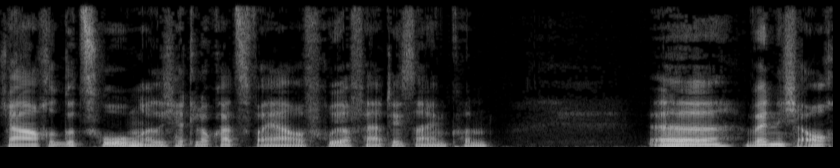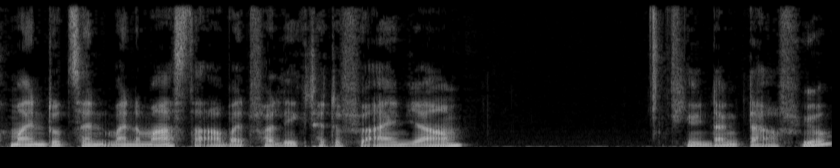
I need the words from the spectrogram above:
Jahre gezogen. Also ich hätte locker zwei Jahre früher fertig sein können äh, wenn ich auch meinen Dozent meine Masterarbeit verlegt hätte für ein Jahr. Vielen Dank dafür.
